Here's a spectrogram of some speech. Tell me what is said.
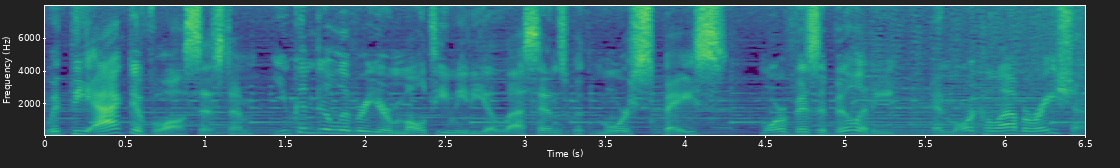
With the ActivWall system, you can deliver your multimedia lessons with more space, more visibility, and more collaboration.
